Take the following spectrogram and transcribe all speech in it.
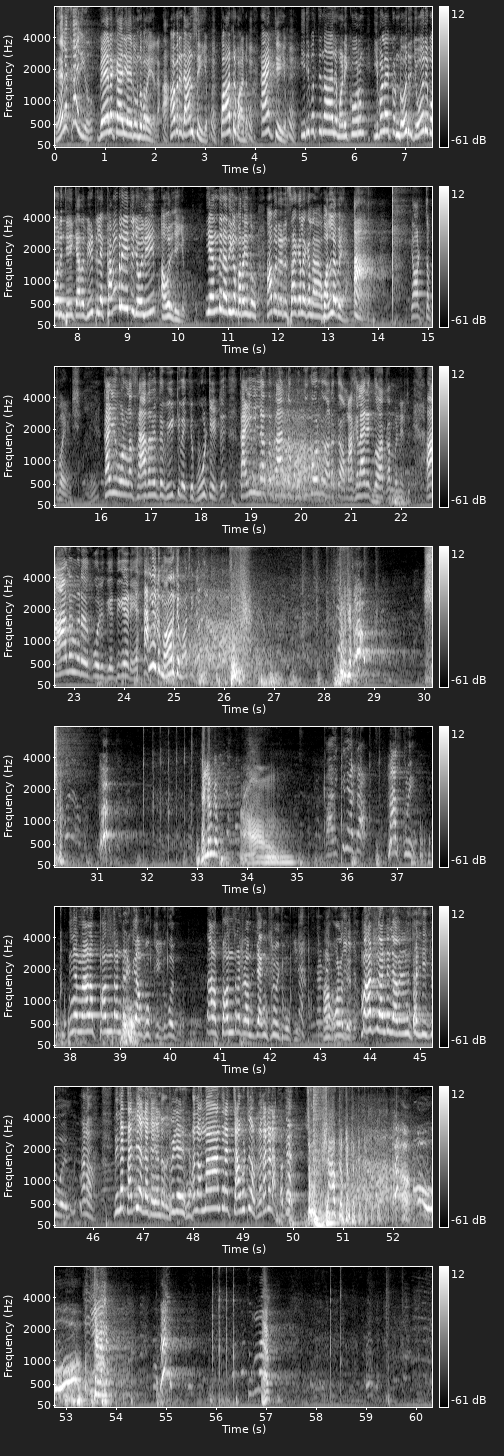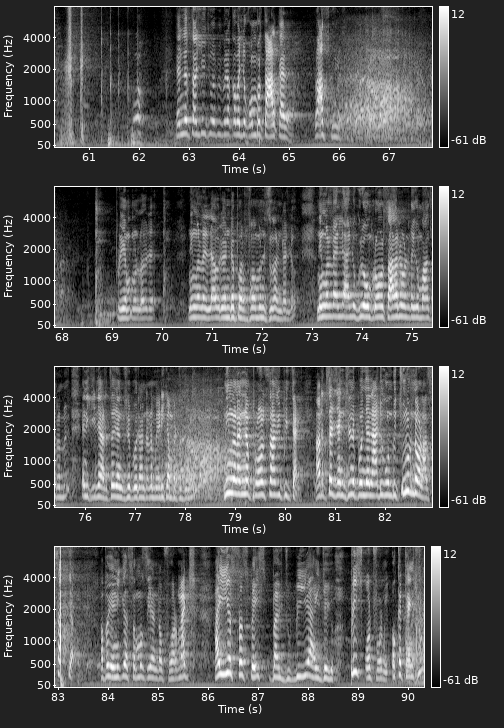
വേലക്കാരിയോ? വേലക്കാരി ആയതുകൊണ്ട് പറയല്ല. അവർ ഡാൻസ് ചെയ്യും പാട്ട് പാടും ആക്ട് ചെയ്യും. ഇരുപത്തിനാല് മണിക്കൂറും ഇവളെ കൊണ്ട് ഒരു ജോലി പോലും ചെയ്യിക്കാതെ വീട്ടിലെ കംപ്ലീറ്റ് ജോലിയും അവർ ചെയ്യും. എന്തിനധികം പറയുന്നു? അവരൊരു സകലകല കല ആ നോട്ട് ദ പോയിന്റ് കഴിവുള്ള സാധനത്തെ വീട്ടിൽ വെച്ച് പൂട്ടിയിട്ട് കഴിവില്ലാത്ത സാധനത്തെ പൊക്കിക്കൊണ്ട് നടക്കുക മഹിളാരക്തമാക്കാൻ വേണ്ടിയിട്ട്. ആണുങ്ങളുടെ ഒക്കെ ഒരു ഗതികേട്. ഇങ്ങോട്ട് മാറിക്ക മാറ്റി. കേട്ടാ. നിന്നെ നാളെ പന്ത്രണ്ടരയ്ക്ക് ഞാൻ പൊക്കിയിരിക്കും. പോയി. നാളെ പന്ത്രണ്ടര ജംഗ്ഷനിൽ വെച്ച് പോക്കി ആ കൊള്ളത്ത് മാറ്റി കണ്ടില്ല അവരെന്നെ തല്ലിച്ചു പോയത്? ആണോ? നിന്നെ തല്ലിയല്ല ചെയ്യേണ്ടത്. പിന്നെ? നല്ല ഒന്നാന്തര ചവിട്ട് തൊട്ടില്ല കേട്ടോടാ ചുമ്മാ എന്നെ തല്ലിച്ചു പോയപ്പോ ഇവരൊക്കെ വലിയ കൊമ്പത്തെ ആൾക്കാരെ. റാസ്കൂൾ പ്രിയമുള്ളവരെ നിങ്ങളെല്ലാവരും എന്റെ പെർഫോമൻസ് കണ്ടല്ലോ. നിങ്ങളുടെ എല്ലാ അനുഗ്രഹവും പ്രോത്സാഹനവും ഉണ്ടെങ്കിൽ മാത്രമേ എനിക്ക് ഇനി അടുത്ത ജംഗ്ഷനിൽ പോയി രണ്ടെണ്ണം മേടിക്കാൻ പറ്റത്തുള്ളൂ. നിങ്ങൾ എന്നെ പ്രോത്സാഹിപ്പിച്ചാൽ അടുത്ത ജംഗ്ഷനിൽ പോയി ഞാൻ അടികൊണ്ട് ചുരുണ്ടോളാം സത്യം. അപ്പോൾ എനിക്ക് എസ് എം എസ് ചെയ്യേണ്ട format I S S space by B I J U please vote for me okay thank you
